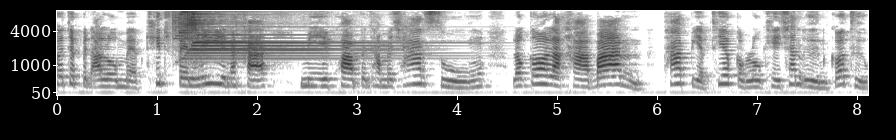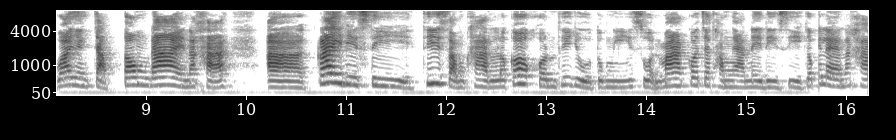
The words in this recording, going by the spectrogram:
ก็จะเป็นอารมณ์แบบ kid friendly นะคะ มีความเป็นธรรมชาติสูง แล้วก็ราคาบ้านถ้าเปรียบเทียบกับโลเคชันอื่น ก็ถือว่ายังจับต้องได้นะคะ ใกล้ DC ที่สำคัญแล้วก็คนที่อยู่ตรงนี้ส่วนมากก็จะทำงานใน DC ก็ไม่แลนนะคะ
